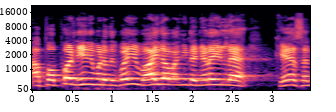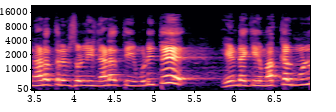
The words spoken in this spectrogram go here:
அப்பப்போ நீதிமன்றத்துக்கு போய் வாய்தா வாங்கிட்ட நிலை இல்லை. கேஸை நடத்துறேன்னு சொல்லி நடத்தி முடித்து இன்றைக்கு மக்கள் முன்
